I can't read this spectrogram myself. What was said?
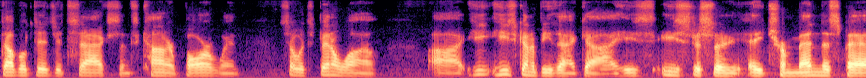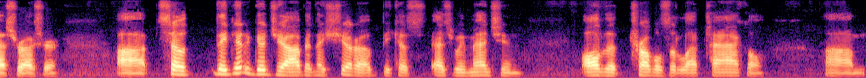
double digit sacks since Connor Barwin, so it's been a while. Uh, he he's going to be that guy. He's he's just a, a tremendous pass rusher. Uh, so they did a good job, and they should have because, as we mentioned, all the troubles at left tackle. Um,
